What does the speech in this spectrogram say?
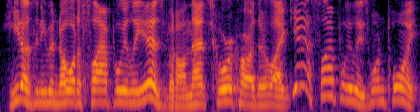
he doesn't even know what a slap wheelie is, but on that scorecard they're like, yeah, slap wheelie's one point.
